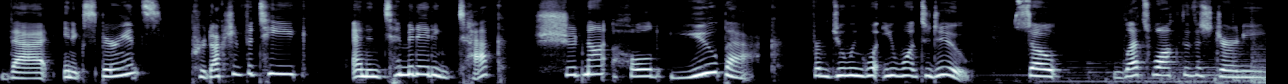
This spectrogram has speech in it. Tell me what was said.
that inexperience, production fatigue, and intimidating tech should not hold you back from doing what you want to do. So let's walk through this journey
